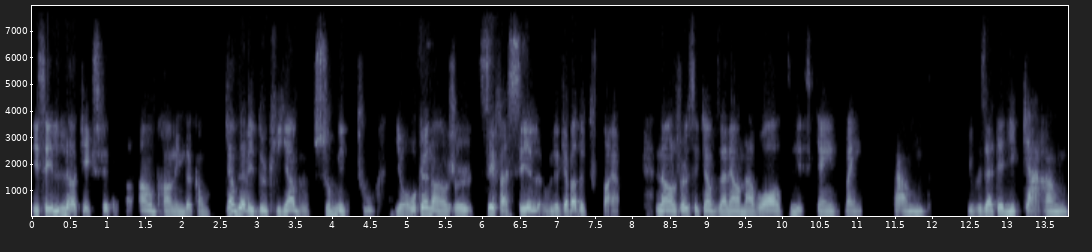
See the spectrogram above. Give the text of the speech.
Et c'est là qu'Exfit entre en ligne de compte. Quand vous avez deux clients, vous vous souvenez de tout, il n'y a aucun enjeu, c'est facile, vous êtes capable de tout faire. L'enjeu, c'est quand vous allez en avoir 10, 15, 20, 30, si vous atteignez 40,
